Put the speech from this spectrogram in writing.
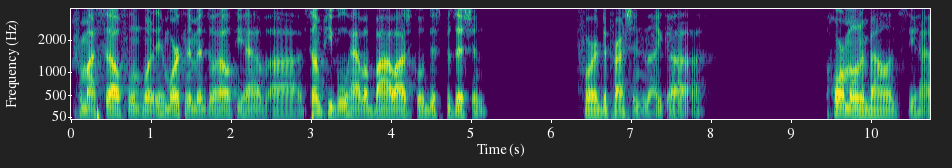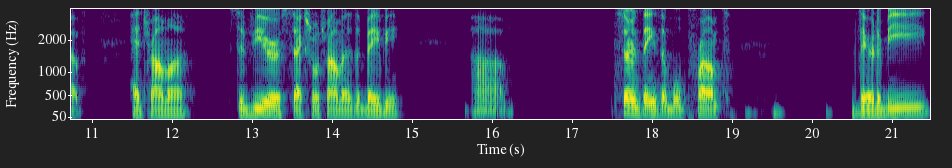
for myself, when, when in working in mental health, you have uh, some people who have a biological disposition for depression, like uh, hormone imbalance. You have head trauma, severe sexual trauma as a baby, um, certain things that will prompt there to be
